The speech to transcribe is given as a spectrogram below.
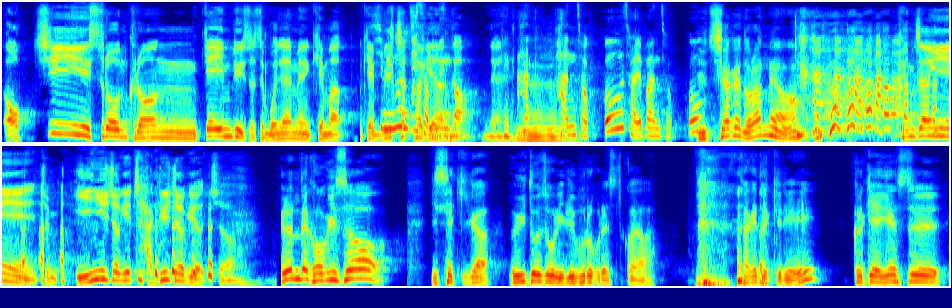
억지스러운 그런 게임도 있었어요. 뭐냐면 이렇게 막, 이렇게 신문지 밀착하게 접는 하는. 거. 네. 이렇게 한- 반 접고 절반 접고 유치하게 놀았네요. 굉장히 좀 인위적이 자규적이었죠. 그런데 거기서 이 새끼가 의도적으로 일부러 그랬을 거야. 자기들끼리. 그렇게 얘기했을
